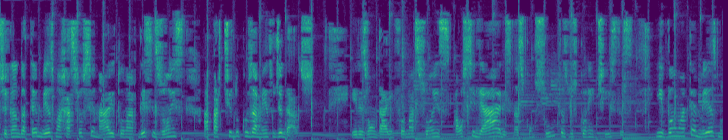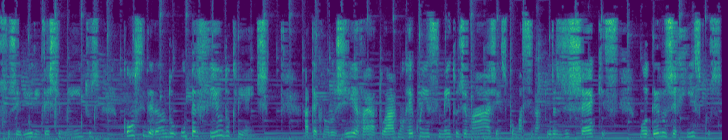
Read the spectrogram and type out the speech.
chegando até mesmo a raciocinar e tomar decisões a partir do cruzamento de dados. Eles vão dar informações auxiliares nas consultas dos correntistas e vão até mesmo sugerir investimentos considerando o perfil do cliente. A tecnologia vai atuar no reconhecimento de imagens, como assinaturas de cheques, modelos de riscos,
